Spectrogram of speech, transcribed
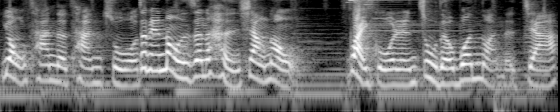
用餐的餐桌，这边弄得真的很像那种。外国人住的温暖的家，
